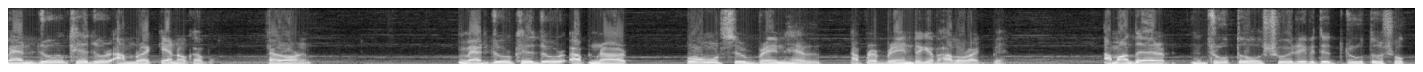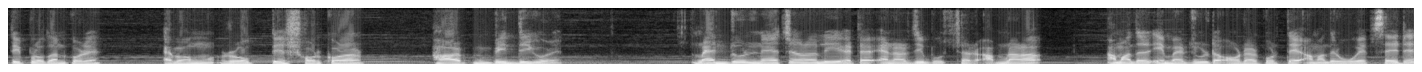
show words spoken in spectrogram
ম্যাটজুর খেজুর আমরা কেন খাব? কারণ ম্যাটজুর খেজুর আপনার প্রমোটস ব্রেন হেলথ আপনার ব্রেনটাকে ভালো রাখবে। আমাদের দ্রুত, শরীরের ভিতরে দ্রুত শক্তি প্রদান করে। এবং রক্তে শর্করার হার বৃদ্ধি করে। ম্যাটজুল ন্যাচারালি এটা এনার্জি বুস্টার। আপনারা আমাদের এই ম্যাটজুলটা অর্ডার করতে আমাদের ওয়েবসাইটে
